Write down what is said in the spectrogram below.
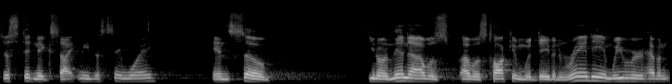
just didn't excite me the same way. And so, you know, and then I was I was talking with David and Randy, and we were having,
